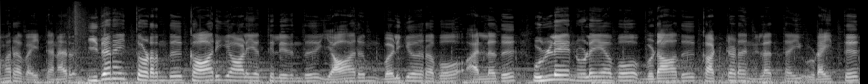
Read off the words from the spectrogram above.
அமர வைத்தனர். இதனைத் தொடர்ந்து காரியாலயத்திலிருந்து யாரும் வெளியேறவோ அல்லது உள்ளே நுழையவோ விடாது கட்டட நிலத்தை உடைத்து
